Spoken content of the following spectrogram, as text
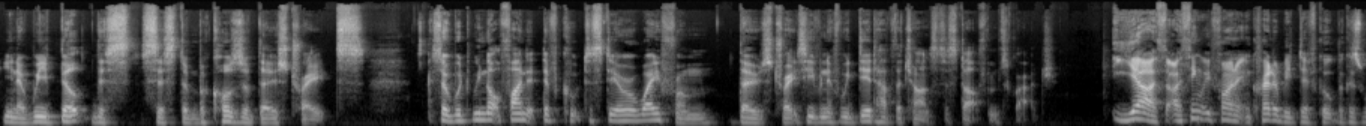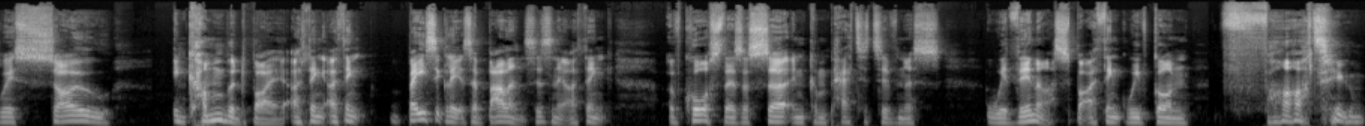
you know we built this system because of those traits. So would we not find it difficult to steer away from those traits, even if we did have the chance to start from scratch? Yeah, I, th- I think we find it incredibly difficult because we're so encumbered by it. I think I think basically it's a balance, isn't it? I think of course, there's a certain competitiveness within us, but I think we've gone far too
